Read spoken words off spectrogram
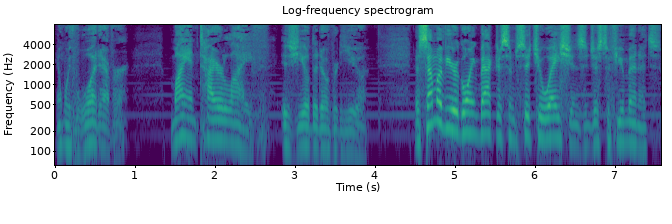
and with whatever. My entire life is yielded over to you. Now, some of you are going back to some situations in just a few minutes.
